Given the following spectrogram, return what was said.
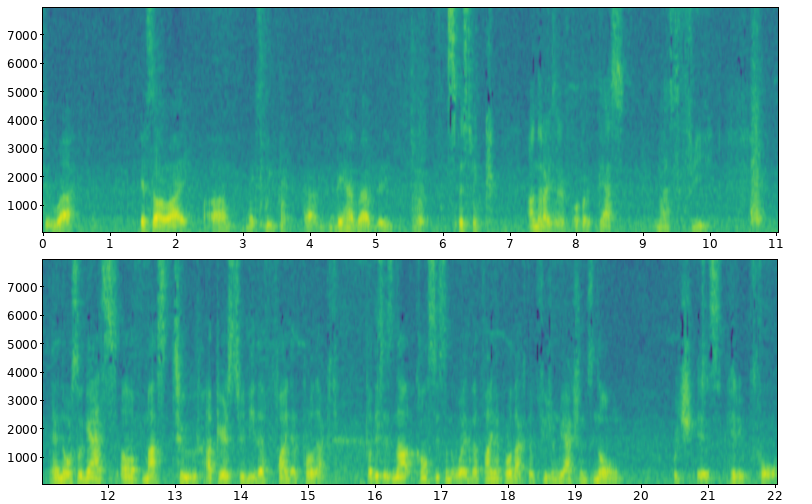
to uh, SRI um, next week um, they have a very specific analyzer of a gas mass 3. And also gas of mass 2 appears to be the final product. But this is not consistent with the final product of fusion reactions known, which is helium 4.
